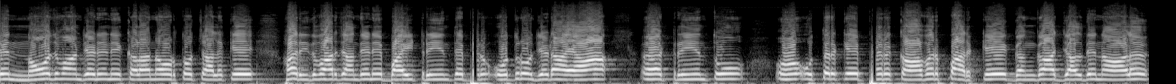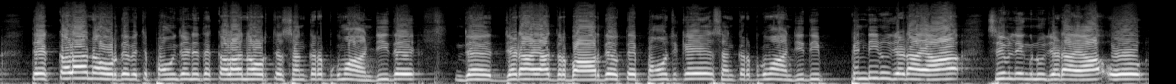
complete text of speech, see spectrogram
ਤੇ ਨੌਜਵਾਨ ਜਿਹੜੇ ਨੇ ਕਲਾਨੌਰ ਤੋਂ ਚੱਲ ਕੇ ਹਰਿਦੁਆਰ ਜਾਂਦੇ ਨੇ ਬਾਈ ਟ੍ਰੇਨ ਤੇ ਫਿਰ ਉਧਰੋਂ ਜਿਹੜਾ ਆ ਅ, ਟ੍ਰੇਨ ਤੋਂ ਉਹ ਉਤਰ ਕੇ ਫਿਰ ਕਾਵਰ ਭਰ ਕੇ ਗੰਗਾ ਜਲ ਦੇ ਨਾਲ ਤੇ ਕਲਾਨੌਰ ਦੇ ਵਿੱਚ ਪਹੁੰਚਦੇ ਨੇ ਤੇ ਕਲਾਨੌਰ ਚ ਸ਼ੰਕਰ ਭਗਵਾਨ ਜੀ ਦੇ ਜਿਹੜਾ ਆ ਦਰਬਾਰ ਦੇ ਉੱਤੇ ਪਹੁੰਚ ਕੇ ਸ਼ੰਕਰ ਭਗਵਾਨ ਜੀ ਦੀ ਪਿੰਡੀ ਨੂੰ ਜਿਹੜਾ ਆ ਸ਼ਿਵਲਿੰਗ ਨੂੰ ਜਿਹੜਾ ਆ ਉਹ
